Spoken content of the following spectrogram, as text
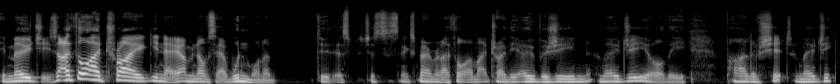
emojis. I thought I'd try, you know, I mean, obviously I wouldn't want to do this, but just as an experiment, I thought I might try the aubergine emoji or the pile of shit emoji.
